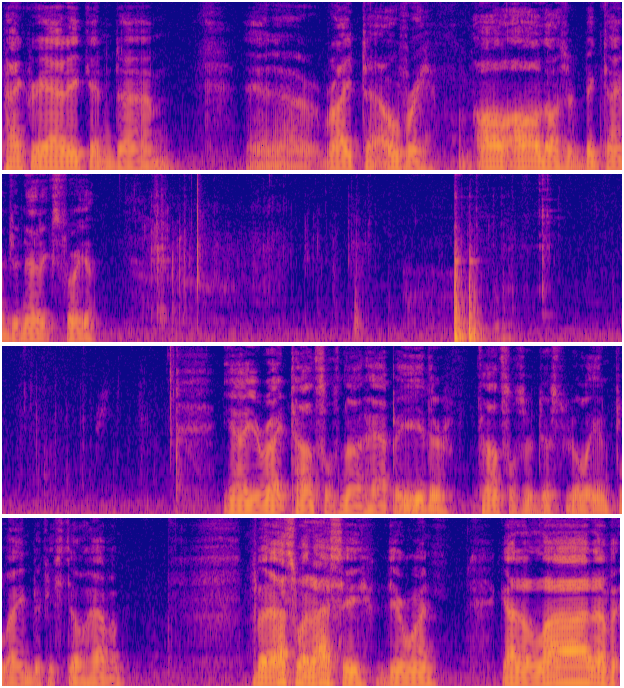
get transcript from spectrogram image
pancreatic and um, and uh, right uh, ovary. All all those are big time genetics for you. Yeah, you're right. Tonsils not happy either. Tonsils are just really inflamed if you still have them. But that's what I see, dear one. Got a lot of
